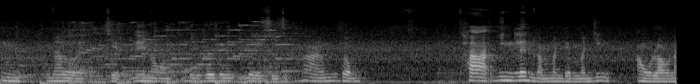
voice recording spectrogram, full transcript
อืม นั่นแหละเจ็บแน่นอน ดูดูเลยสี่สิบห้าท่านผู้ชม ถ้ายิ่งเล่นกับมันเดี๋ยวมันยิ่งเอาเรานะ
